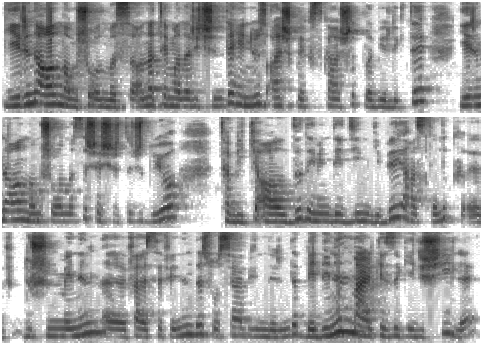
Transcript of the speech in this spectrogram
yerini almamış olması ana temalar içinde henüz aşk ve kıskançlıkla birlikte yerini almamış olması şaşırtıcı diyor. Tabii ki aldı demin dediğim gibi hastalık e, düşünmenin, e, felsefenin de sosyal bilimlerinde bedenin merkeze gelişiyle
